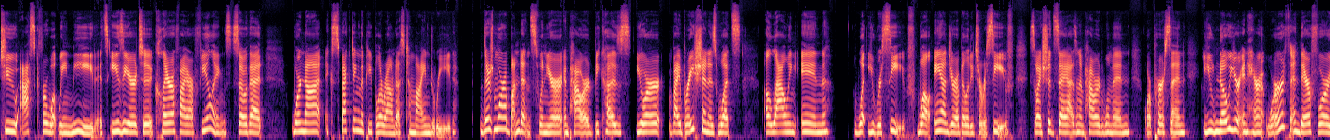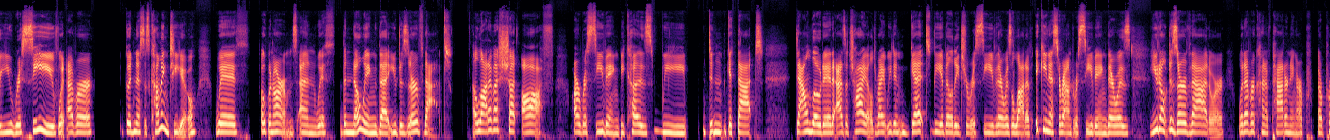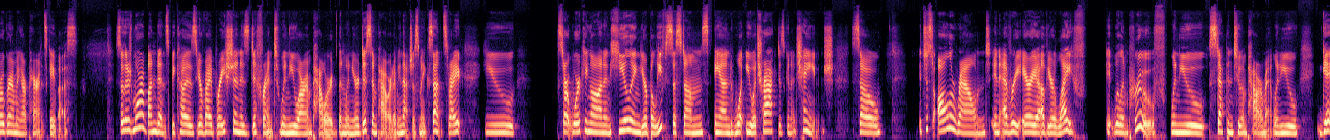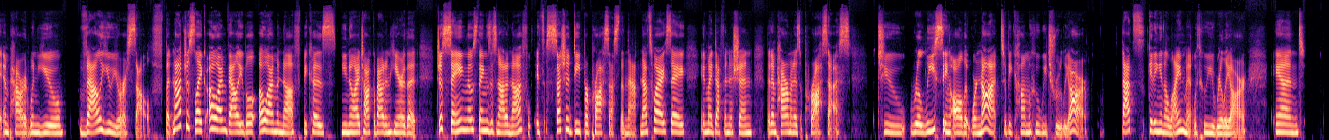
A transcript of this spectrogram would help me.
to ask for what we need. It's easier to clarify our feelings so that we're not expecting the people around us to mind read. there's more abundance when you're empowered because your vibration is what's allowing in what you receive. Well, and your ability to receive. So I should say, as an empowered woman or person, you know your inherent worth, and therefore you receive whatever goodness is coming to you with open arms and with the knowing that you deserve that. A lot of us shut off our receiving because we didn't get that downloaded as a child, right? We didn't get the ability to receive. There was a lot of ickiness around receiving. There was, you don't deserve that, or whatever kind of patterning our, or programming our parents gave us. So there's more abundance because your vibration is different when you are empowered than when you're disempowered. I mean, that just makes sense, right? You start working on and healing your belief systems, and what you attract is going to change. So it's just all around in every area of your life. It will improve when you step into empowerment, when you get empowered, when you value yourself, but not just like, oh, I'm valuable, oh, I'm enough, because, you know, I talk about in here that just saying those things is not enough. It's such a deeper process than that. And that's why I say in my definition that empowerment is a process to releasing all that we're not to become who we truly are. That's getting in alignment with who you really are. And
